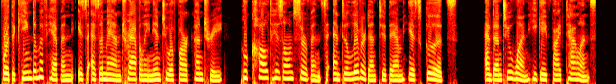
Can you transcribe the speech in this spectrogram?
For the kingdom of heaven is as a man traveling into a far country, who called his own servants and delivered unto them his goods. And unto one he gave five talents,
